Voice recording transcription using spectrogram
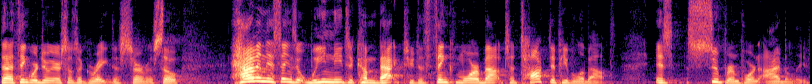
then I think we're doing ourselves a great disservice. So, having these things that we need to come back to, to think more about, to talk to people about, is super important, I believe.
